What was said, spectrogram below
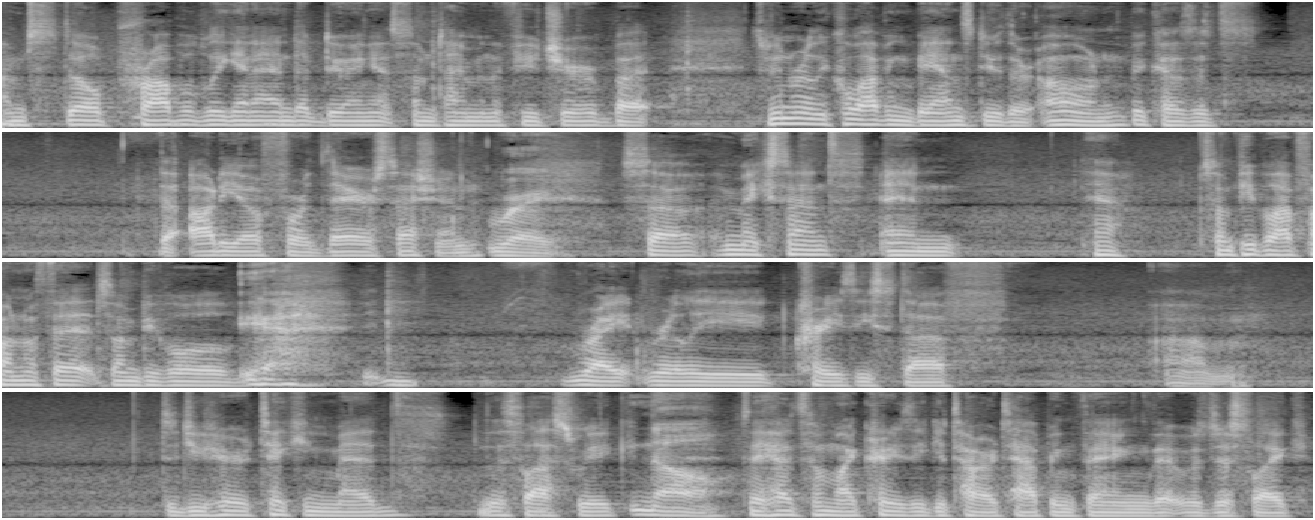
I'm still probably going to end up doing it sometime in the future, but it's been really cool having bands do their own because it's the audio for their session. Right. So it makes sense, and yeah, some people have fun with it. Some people Yeah. Write really crazy stuff. Um, did you hear Taking Meds this last week? No. They had some like crazy guitar tapping thing that was just like,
